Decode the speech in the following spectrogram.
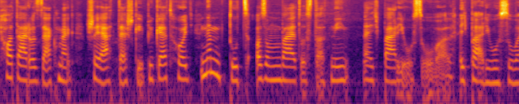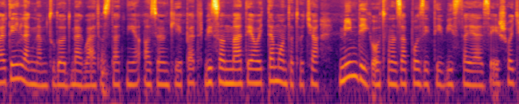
határozzák meg saját testképüket, hogy nem tudsz azon változtatni egy pár jó szóval. Egy pár jó szóval tényleg nem tudod megváltoztatni az önképet. Viszont Máté, hogy te mondtad, hogyha mindig ott van az a pozitív visszajelzés, hogy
